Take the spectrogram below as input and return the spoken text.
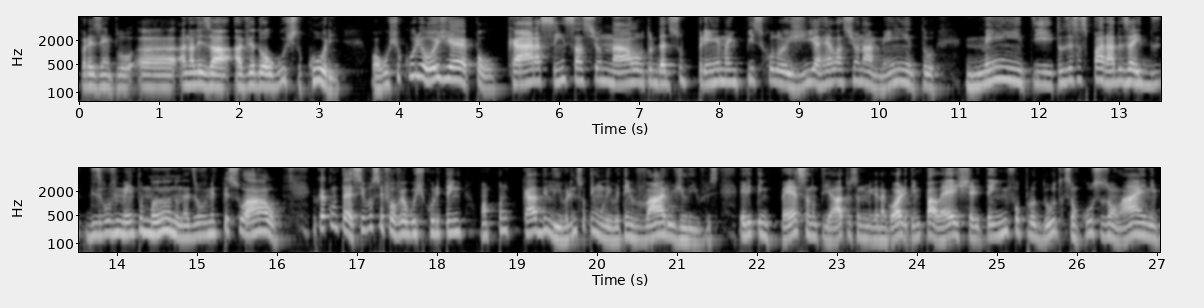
por exemplo, uh, analisar a vida do Augusto Cury, O Augusto Cury hoje é, pô, cara sensacional, autoridade suprema em psicologia, relacionamento, mente, todas essas paradas aí de desenvolvimento humano, né? Desenvolvimento pessoal. E o que acontece? Se você for ver, Augusto Cury tem uma pancada de livros. Ele não só tem um livro, ele tem vários livros. Ele tem peça no teatro, se eu não me engano agora, ele tem palestra, ele tem infoproduto, que são cursos online,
